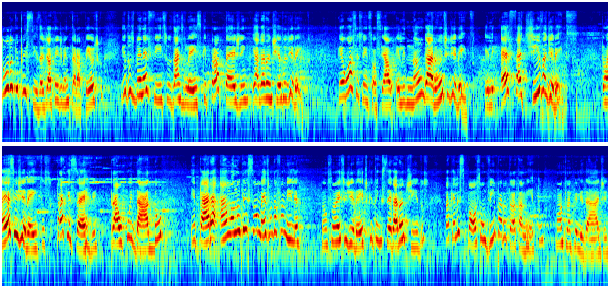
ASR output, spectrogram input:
tudo que precisa de atendimento terapêutico e dos benefícios das leis que protegem e a garantia do direito. Porque o assistente social, ele não garante direitos, ele efetiva direitos. Então, esses direitos, para que serve? Para o cuidado e para a manutenção mesmo da família. Então, são esses direitos que têm que ser garantidos para que eles possam vir para o tratamento com tranquilidade,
